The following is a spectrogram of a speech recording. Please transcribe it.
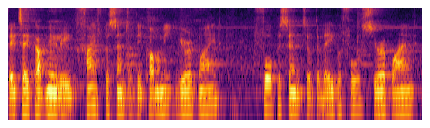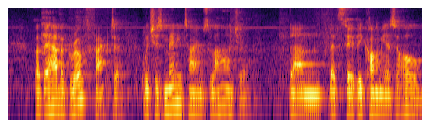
They take up nearly 5% of the economy Europe wide, 4% of the labor force Europe wide, but they have a growth factor which is many times larger than, let's say, the economy as a whole.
